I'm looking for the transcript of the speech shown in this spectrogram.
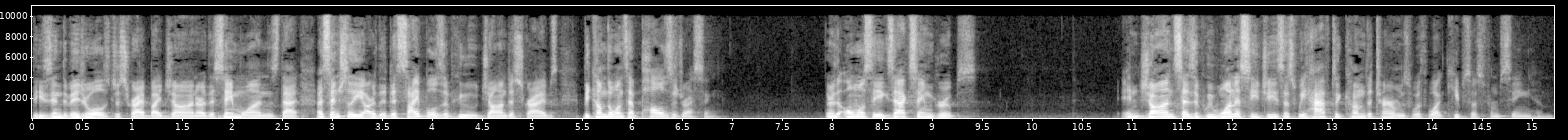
These individuals described by John are the same ones that essentially are the disciples of who John describes, become the ones that Paul's addressing. They're almost the exact same groups. And John says if we want to see Jesus, we have to come to terms with what keeps us from seeing him.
